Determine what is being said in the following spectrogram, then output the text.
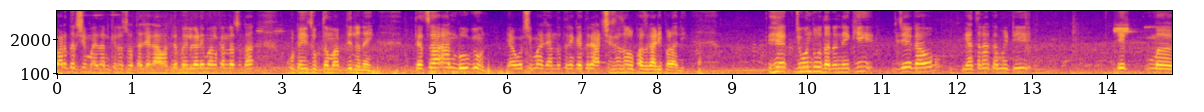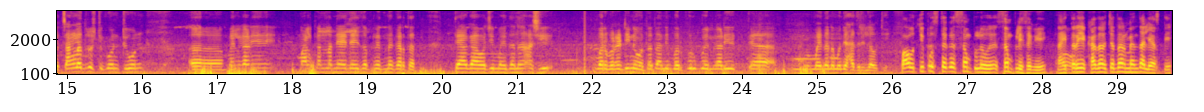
पारदर्शी मैदान केलं स्वतःच्या गावातल्या बैलगाडी मालकांना सुद्धा कुठेही झुकतं माप दिलं नाही. त्याचा अनुभव घेऊन यावर्षी माझ्या अंदाजाने काहीतरी आठशेच्या जवळपास गाडी पळाली. हे एक जिवंत उदाहरण आहे की जे गाव यात्रा कमिटी एक म, चांगला दृष्टिकोन ठेवून बैलगाडी मालकांना न्याय द्यायचा प्रयत्न करतात. त्या गावाची मैदानं अशी भरभराटीने होतात आणि भरपूर बैलगाडी त्या मैदानामध्ये हजेरी लावते. पावती पुस्तकं संपलं संपली सगळी. नाहीतर एक हजारच्या दरम्यान झाली असती.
